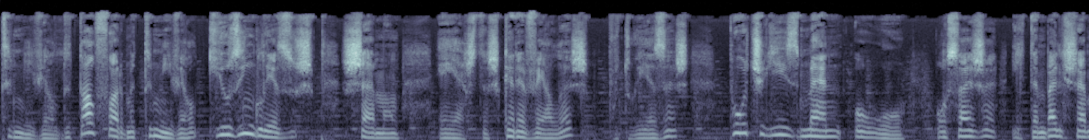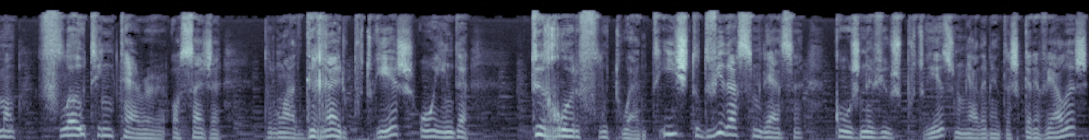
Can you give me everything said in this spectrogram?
temível, de tal forma temível que os ingleses chamam a estas caravelas portuguesas Portuguese Man o War, ou seja, e também lhe chamam Floating Terror, ou seja, por um lado, guerreiro português ou ainda terror flutuante. Isto devido à semelhança com os navios portugueses, nomeadamente as caravelas,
